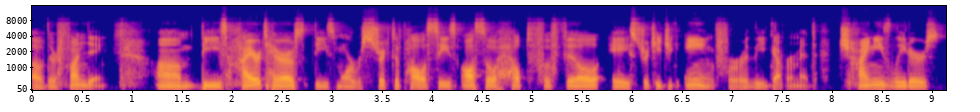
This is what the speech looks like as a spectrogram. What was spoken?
of their funding. Um, these higher tariffs, these more restrictive policies also helped fulfill a strategic aim for the government. Chinese leaders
